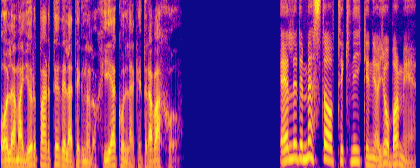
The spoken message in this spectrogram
O la mayor parte de la tecnología con la que trabajo. Eller det mesta av tekniken jag jobbar med.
